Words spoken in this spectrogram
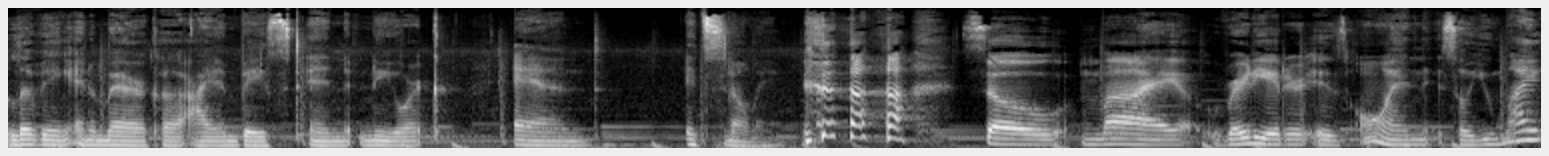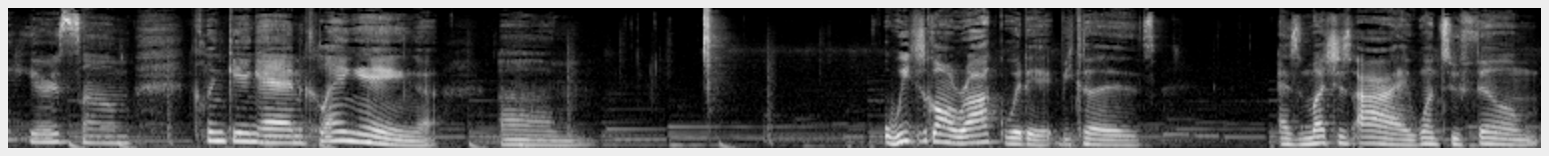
living in America. I am based in New York and it's snowing. so my radiator is on, so you might hear some clinking and clanging. Um, we just gonna rock with it because as much as I want to film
